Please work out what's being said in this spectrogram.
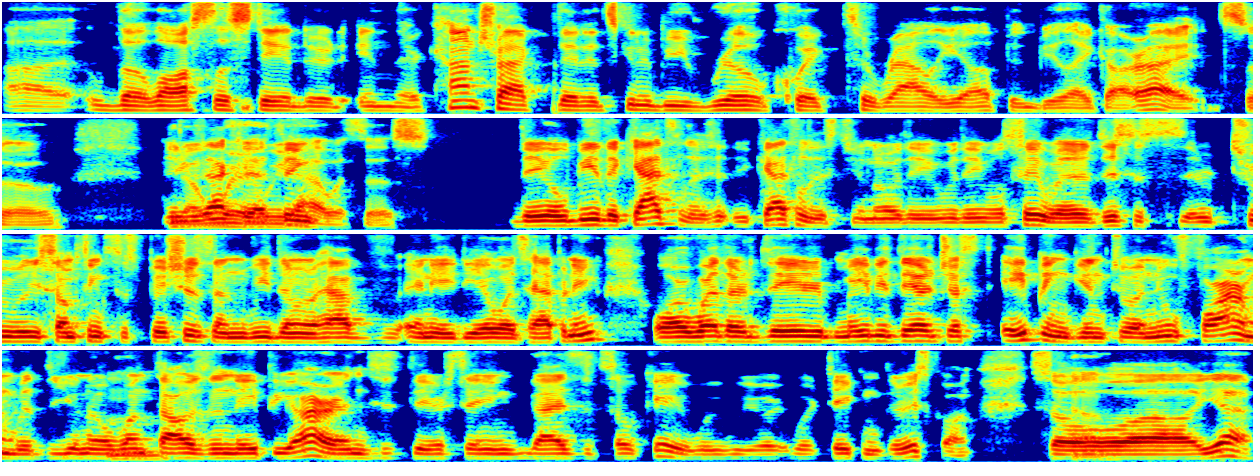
uh, the lossless standard in their contract, then it's going to be real quick to rally up and be like, all right, so you know, exactly. where are we at with this? they will be the catalyst. The catalyst, you know, they they will say whether this is truly something suspicious and we don't have any idea what's happening, or whether they maybe they're just aping into a new farm with you know mm. 1,000 APR and they're saying, guys, it's okay. We we we're taking the risk on. So uh, yeah.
